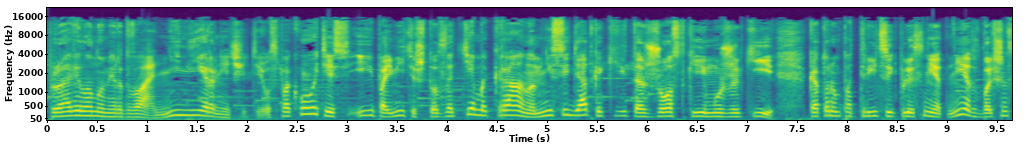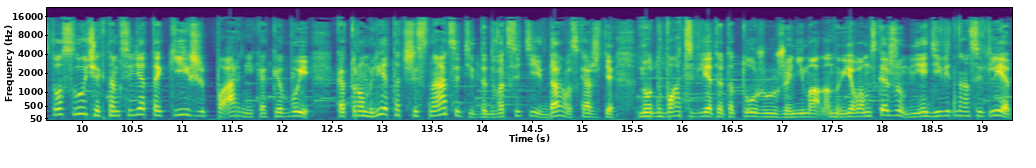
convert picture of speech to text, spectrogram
Правило номер два. Не нервничайте, успокойтесь и поймите, что за тем экраном не сидят какие-то жесткие мужики, которым по 30 плюс нет. Нет, в большинстве случаев там сидят такие же парни, как и вы, которым лет от 16 до 20. Да, вы скажете, но 20 лет это тоже уже немало. Но я вам скажу, мне 19 лет.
